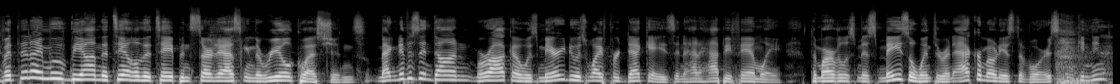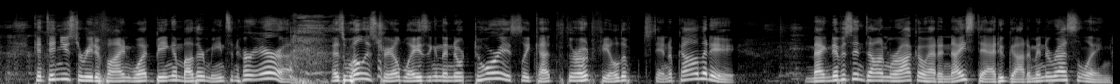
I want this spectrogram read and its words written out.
But then I moved beyond the tale of the tape and started asking the real questions. Magnificent Don Muraco was married to his wife for decades and had a happy family. The marvelous Miss Maisel went through an acrimonious divorce and continu- continues to redefine what being a mother means in her era, as well as trailblazing in the notoriously cutthroat field of stand up comedy. Magnificent Don Muraco had a nice dad who got him into wrestling.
